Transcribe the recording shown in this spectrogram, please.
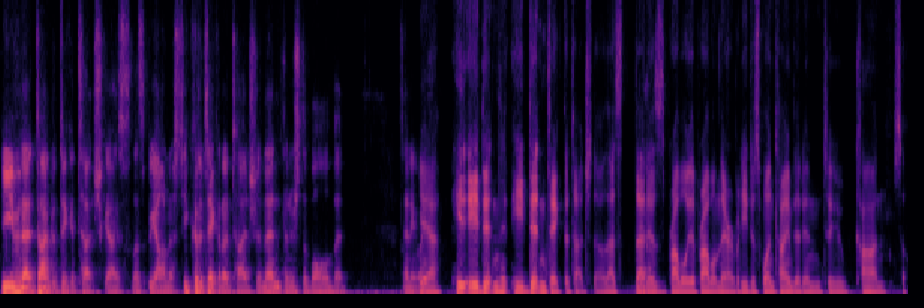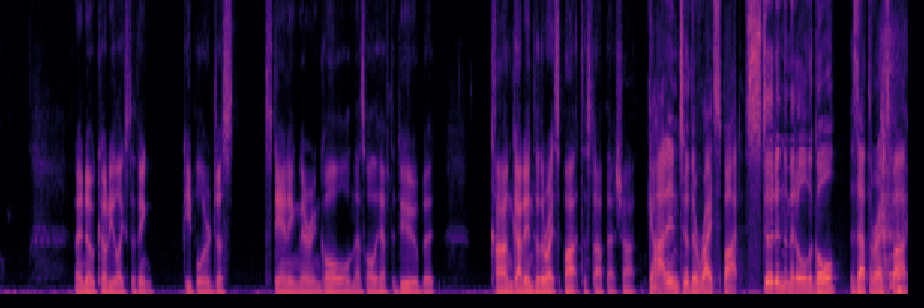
He even had time to take a touch, guys. Let's be honest. He could have taken a touch and then finished the ball, but anyway. Yeah, he, he didn't he didn't take the touch though. That's that is Yeah. probably probably the problem there. But he just one timed it into Kann. So, and I know Cody likes to think people are just standing there in goal and that's all they have to do. But Kann got into the right spot to stop that shot. Got into the right spot. Stood in the middle of the goal. Is that the right spot?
